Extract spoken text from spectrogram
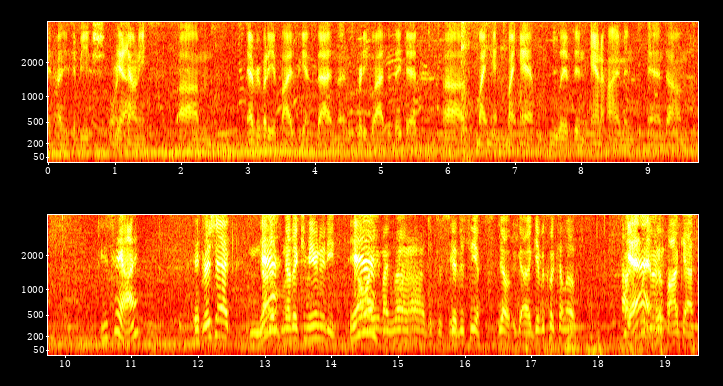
in Huntington Beach, Orange Yeah. County. Um, everybody advised against that, and I'm pretty glad that they did. Uh, my aunt- my aunt lived in Anaheim, and and um, Can you say hi? It's Rishak, another, Yeah. another community. Yeah. How are you, my friend? good to see you. Good to see you. Yo, uh, give a quick hello. Hi, Yeah. We're doing a podcast.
